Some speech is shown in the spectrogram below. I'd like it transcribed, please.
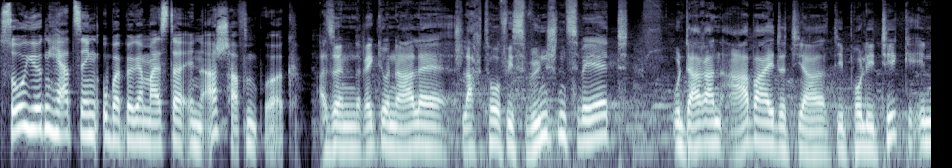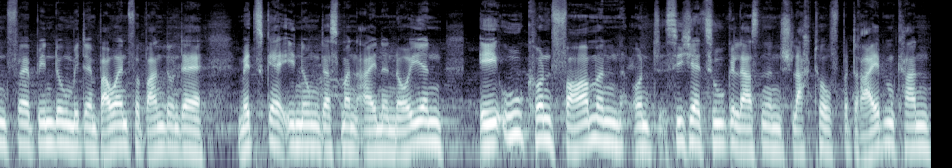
so Jürgen Herzing, Oberbürgermeister in Aschaffenburg. Also ein regionaler Schlachthof ist wünschenswert. Und daran arbeitet ja die Politik in Verbindung mit dem Bauernverband und der Metzgerinnung, dass man einen neuen EU-konformen und sicher zugelassenen Schlachthof betreiben kann.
